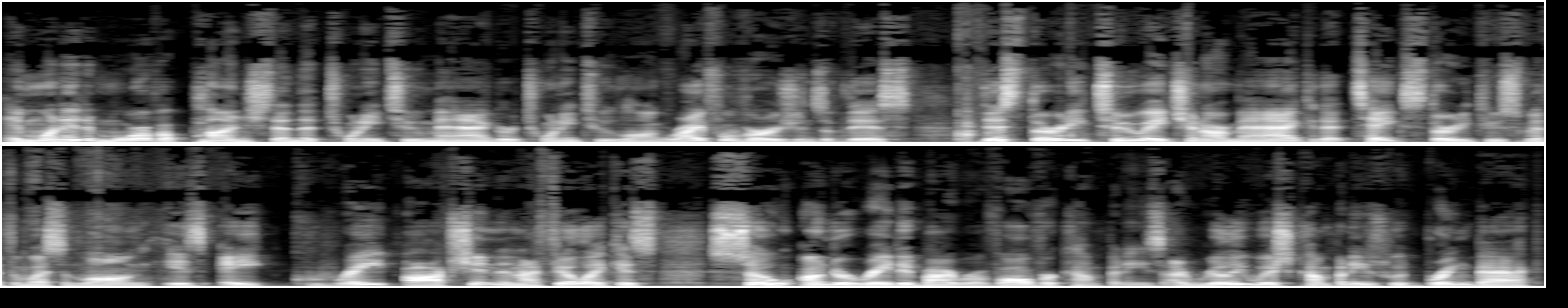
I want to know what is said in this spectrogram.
and wanted more of a punch than the 22 mag or 22 long rifle versions of this, this 32 H&R mag that takes 32 Smith & Wesson long is a great option and I feel like is so underrated by revolver companies. I really wish companies would bring back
